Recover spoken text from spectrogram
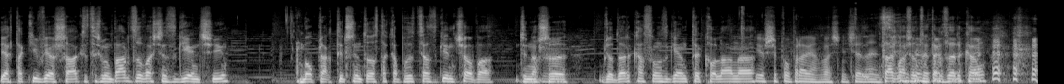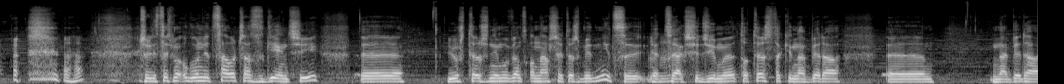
jak taki wieszak. Jesteśmy bardzo właśnie zgięci, bo praktycznie to jest taka pozycja zgięciowa, gdzie nasze bioderka są zgięte, kolana. Już się poprawiam właśnie, siedząc. Tak, właśnie tutaj tak zerkam. Czyli jesteśmy ogólnie cały czas zgięci. y, Już też nie mówiąc o naszej też miednicy, jak, co jak siedzimy, to też taki nabiera, nabiera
